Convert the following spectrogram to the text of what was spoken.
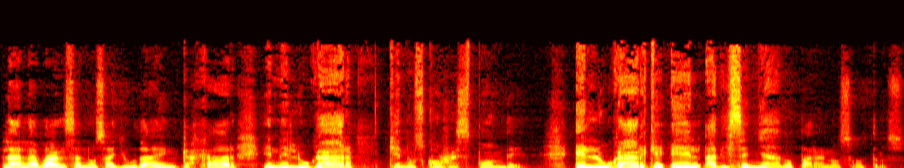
La alabanza nos ayuda a encajar en el lugar que nos corresponde el lugar que Él ha diseñado para nosotros.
